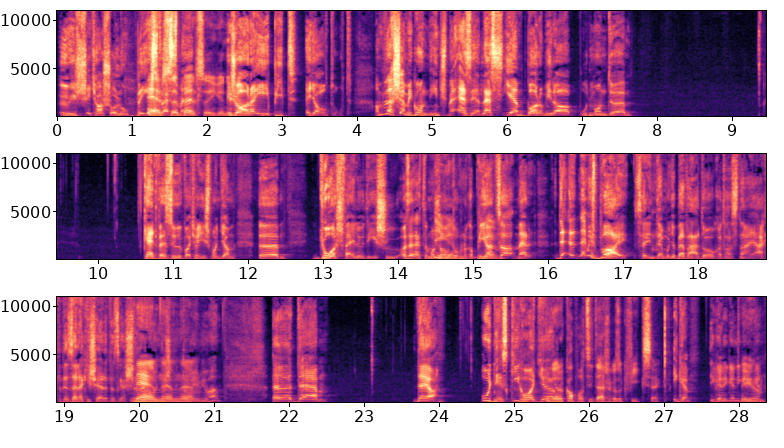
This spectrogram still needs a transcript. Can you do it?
ő is egy hasonló base Persze, vesz meg, persze, igen, és igen. arra épít egy autót. Amivel semmi gond nincs, mert ezért lesz ilyen baromira, úgymond kedvező, vagy hogy is mondjam, gyors fejlődésű az elektromos Igen, autóknak a piaca, mert de nem is baj szerintem, hogy a bevált dolgokat használják, tehát ezzel ne kísérletezgessenek, Nem, hogy nem, tudom nem. én, mi van. De, de ja, úgy néz ki, hogy... Igen, a kapacitások azok fixek. igen, igen, igen, igen. igen.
